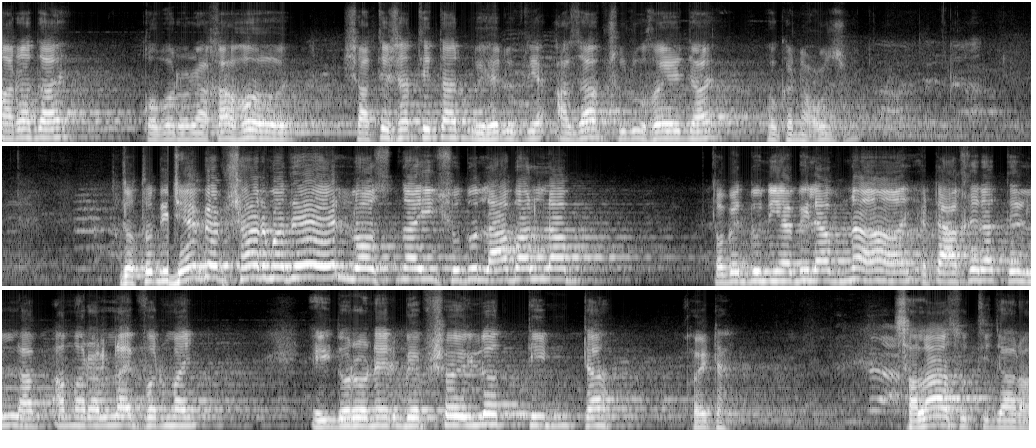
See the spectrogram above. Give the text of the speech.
মারা যায়, কবর রাখা হয়, সাথে সাথে তার রুহের উপরে আজাব শুরু হয়ে যায়, ওখানে আসবে যতদিন যে ব্যবসার মাঝে লস নাই, শুধু লাভ আর লাভ, তবে দুনিয়াবি লাভ নাই, এটা আখেরাতের লাভ, আমার আল্লাহ ফরমাই এই ধরনের ব্যবসা হইল তিনটা, কয়টা? সালাসুতি যারা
